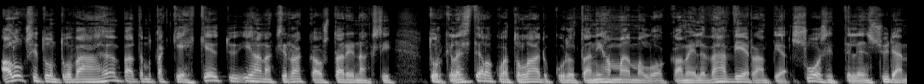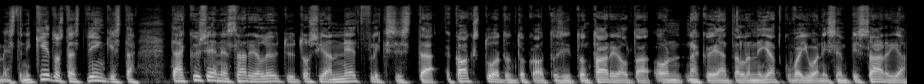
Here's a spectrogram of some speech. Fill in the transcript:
Aluksi tuntuu vähän hömpältä, mutta kehkeytyy ihanaksi rakkaustarinaksi. Turkilaiset elokuvat on laadukkuudeltaan ihan maailmanluokkaa meille vähän vieraampia. Suosittelen sydämestä. Niin kiitos tästä vinkistä. Tämä kyseinen sarja löytyy tosiaan Netflixistä. Kaksi tuotantokautta siitä on tarjolta. On näköjään tällainen jatkuva juonisempi sarja.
